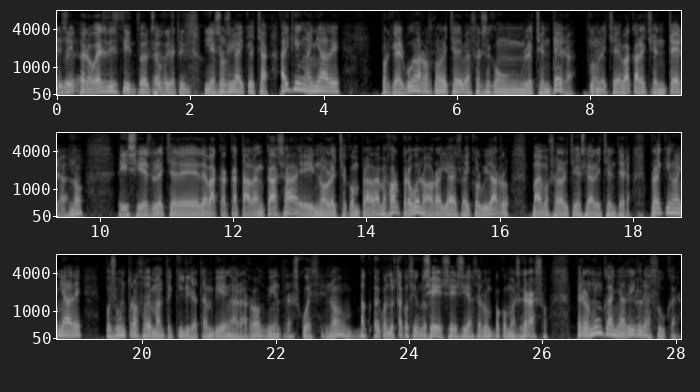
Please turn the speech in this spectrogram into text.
no, sí, pero es distinto el Es sabor. ¿eh? distinto. Y eso sí hay que echar. Hay quien añade, porque el buen arroz con leche debe hacerse con leche entera, con leche de vaca, leche entera, ¿no? Y si es leche de, de vaca catada en casa y no leche comprada, mejor. Pero bueno, ahora ya eso hay que olvidarlo. Vamos a la leche que sea leche entera. Pero hay quien añade, pues un trozo de mantequilla también al arroz mientras cuece, ¿no? Ah, eh, cuando está cociendo. Sí, sí, sí, hacerlo un poco más graso. Pero nunca añadirle azúcar.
